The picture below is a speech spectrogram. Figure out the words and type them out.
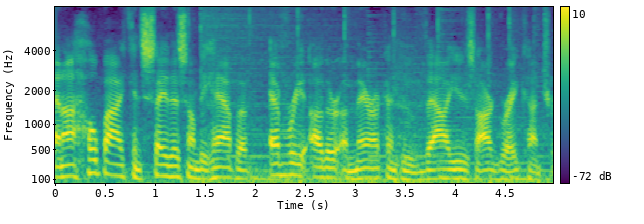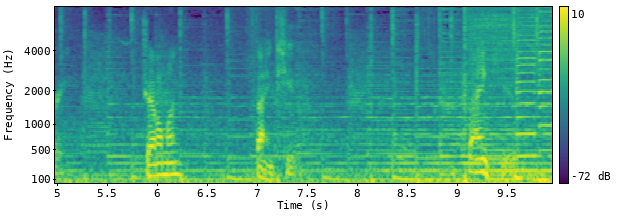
And I hope I can say this on behalf of every other American who values our great country. Gentlemen, thank you. Thank you.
